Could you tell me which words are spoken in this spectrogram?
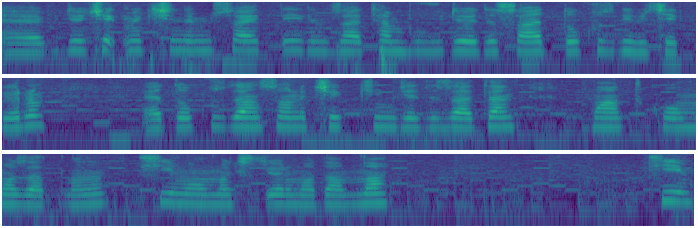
e, video çekmek için de müsait değilim. Zaten bu videoyu da saat 9 gibi çekiyorum. E, 9'dan sonra çekince de zaten mantık olmaz atmanın. Team olmak istiyorum adamla. Team.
